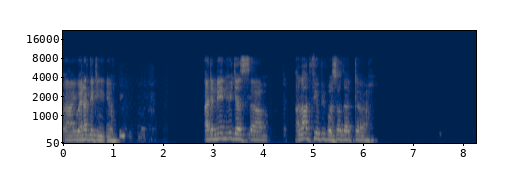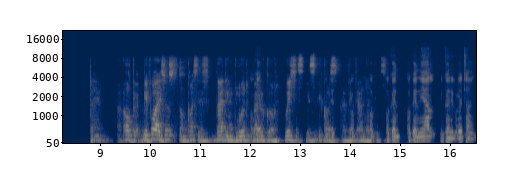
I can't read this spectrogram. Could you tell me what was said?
Uh, we're not getting you. Admin you just um, allowed few people so that uh, time Oh, okay before i saw some courses that include Okay. Baruco, which is specific Okay. i think Okay. under Okay. this Okay. Okay. Niall, you can regulate time.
